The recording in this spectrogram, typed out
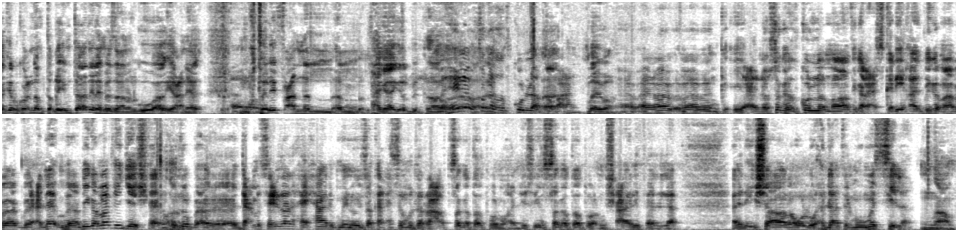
العساكر بيكون عندهم تقييم ثاني لميزان القوه يعني مختلف عن ال- الحقائق اللي بت... ما هي لو سقطت كلها طبعا. أيوه. أنا ما بنك... يعني لو سقطت كل المناطق العسكرية خلاص بقى ما بقى, ما في جيش. يعني هو دعم السريع ده حيحارب منه إذا كان حسن المدرعات. سقطت والمهندسين سقطت والمش عارف ال... الإشارة والوحدات الممثلة نعم.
